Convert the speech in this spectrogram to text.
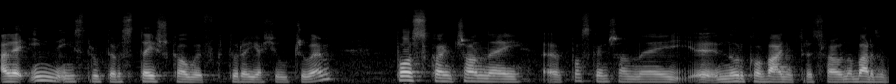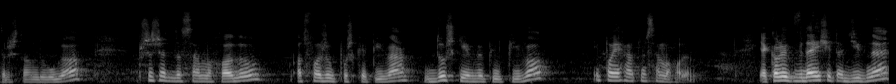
ale inny instruktor z tej szkoły, w której ja się uczyłem. Po skończonej, e, po skończonej e, nurkowaniu, które trwało no bardzo zresztą długo, przyszedł do samochodu, otworzył puszkę piwa, duszkiem wypił piwo i pojechał tym samochodem. Jakkolwiek wydaje się to dziwne,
